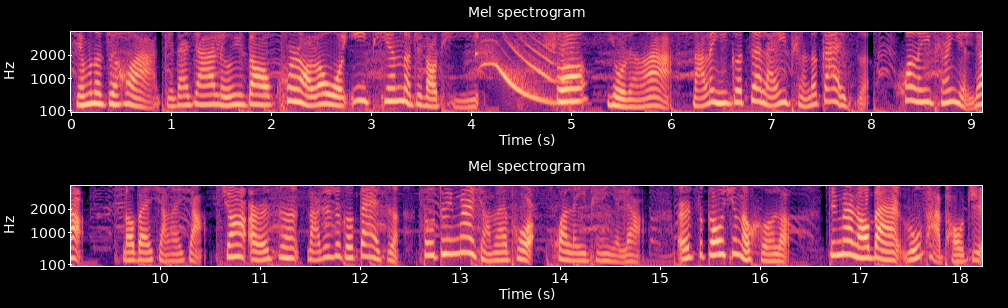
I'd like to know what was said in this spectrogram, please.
节目的最后啊，给大家留一道困扰了我一天的这道题：说有人啊拿了一个再来一瓶的盖子，换了一瓶饮料。老板想了想，就让儿子拿着这个盖子到对面小卖铺换了一瓶饮料。儿子高兴的喝了。对面老板如法炮制，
